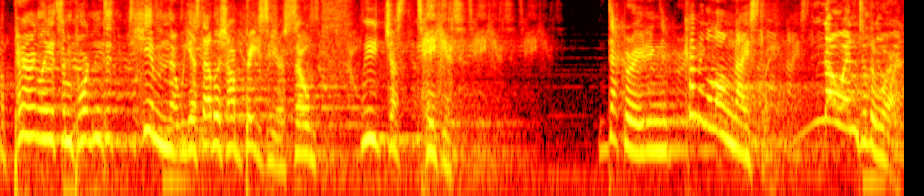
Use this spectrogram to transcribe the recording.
apparently it's important to him that we establish our base here, so we just take it. Decorating coming along nicely. No end to the work.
